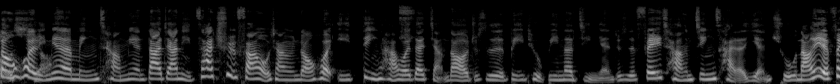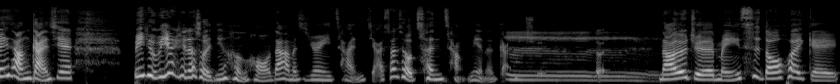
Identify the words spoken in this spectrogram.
动会里面的名场面，大家你再去翻偶像运动会，一定还会再讲到，就是 B to B 那几年就是非常精彩的演出，然后也非常感谢 B to B，因为那时候已经很红，但他们是愿意参加，算是有撑场面的感觉。对，然后就觉得每一次都会给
